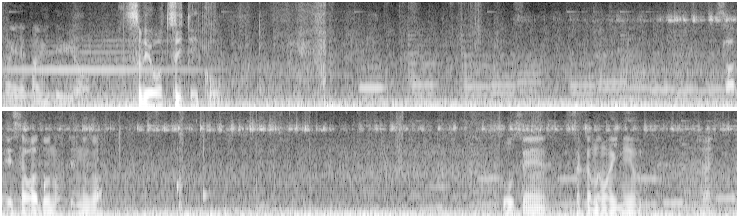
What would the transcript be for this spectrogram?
回餌見てるよそれをついていこうさあ餌はどうなってんのか。当然魚はいねえよね。いないっすね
